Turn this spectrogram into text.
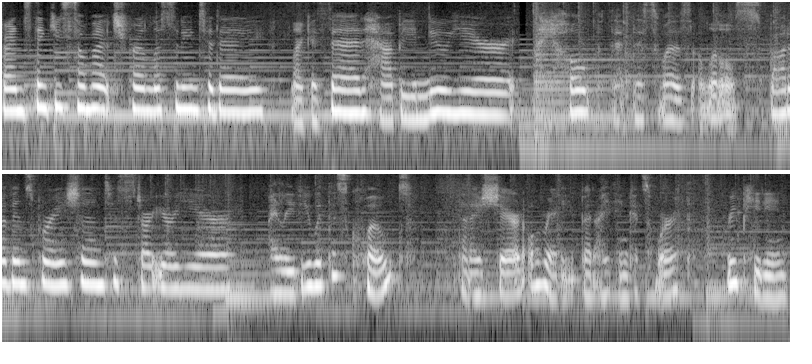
Friends, thank you so much for listening today. Like I said, Happy New Year. I hope that this was a little spot of inspiration to start your year. I leave you with this quote that I shared already, but I think it's worth repeating.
